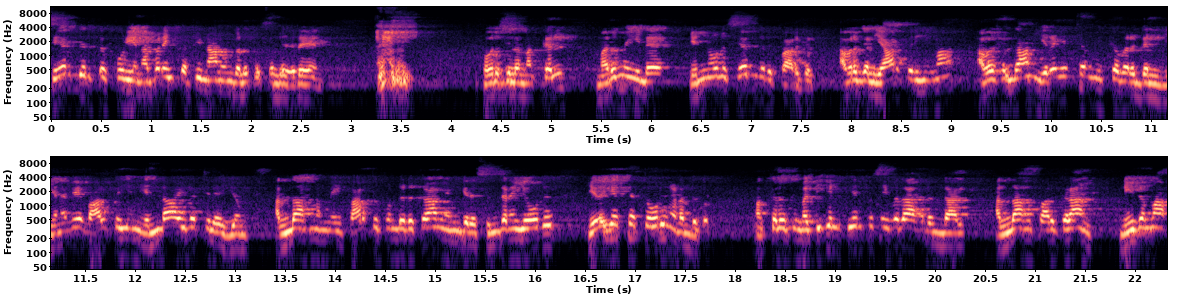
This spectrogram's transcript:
சேர்ந்திருக்கக்கூடிய நபரை பற்றி நான் உங்களுக்கு சொல்லுகிறேன். ஒரு சில மக்கள் மறுமையில என்னோடு சேர்ந்திருப்பார்கள். அவர்கள் யார் தெரியுமா? அவர்கள்தான் இரையச்சம் மிக்கவர்கள். எனவே வாழ்க்கையின் எல்லா இடத்திலேயும் அல்லாஹ் நம்மை பார்த்து கொண்டிருக்கிறான் என்கிற சிந்தனையோடு இரையற்றத்தோடு நடந்து கொள். மக்களுக்கு மத்தியில் தீர்ப்பு செய்வதாக இருந்தால் அல்லாஹ் பார்க்கிறான் நீதமாக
